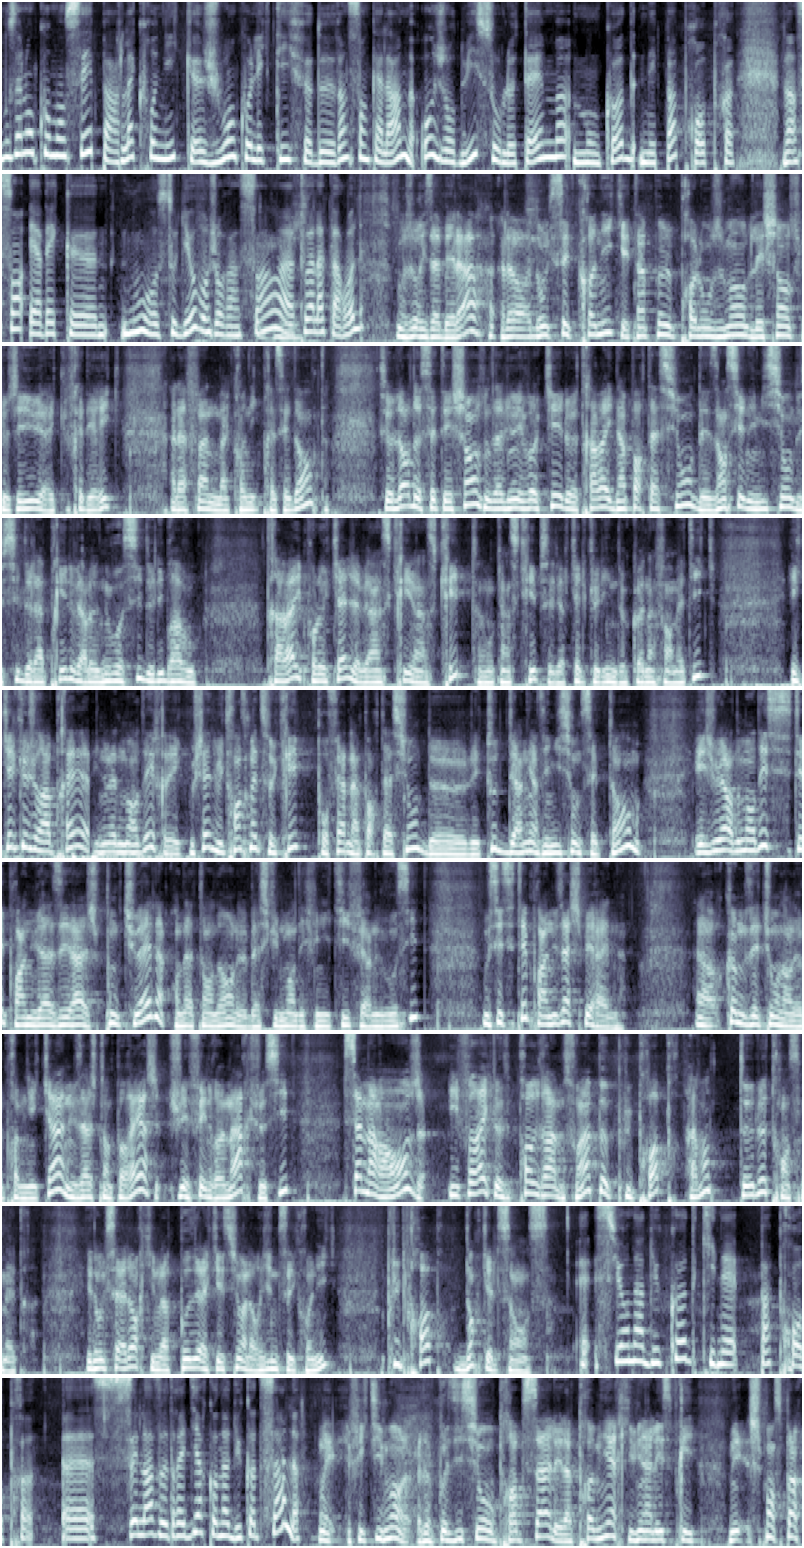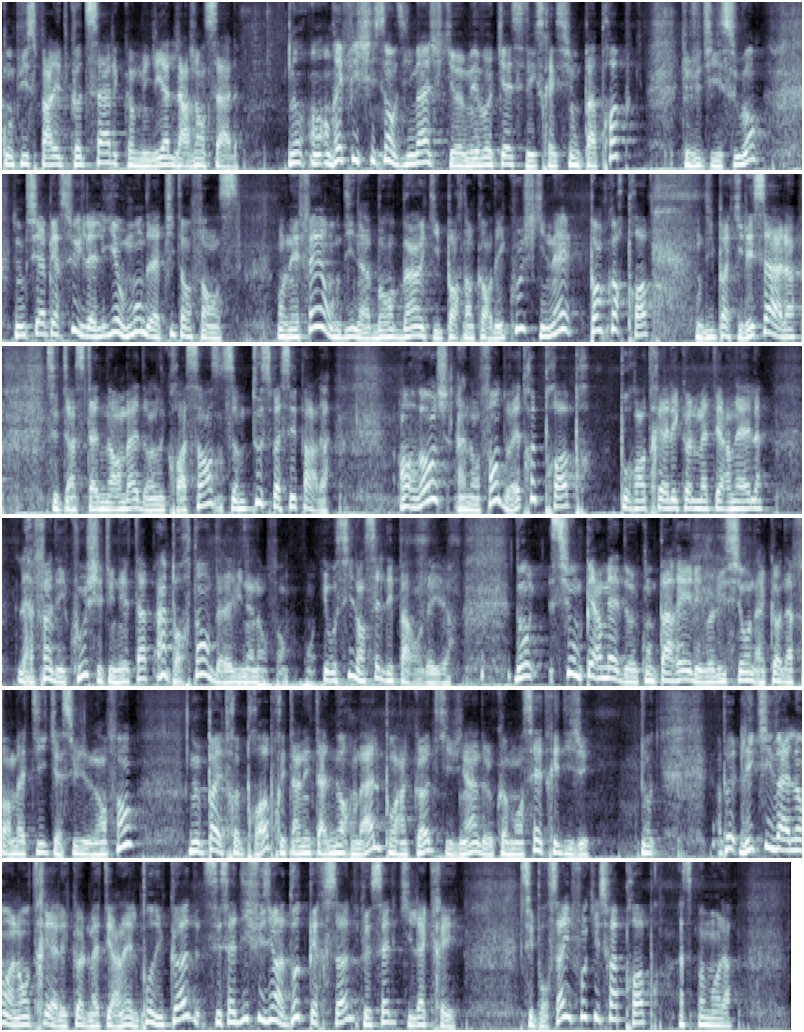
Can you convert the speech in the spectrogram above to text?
Nous allons commencer par la chronique Jouant collectif de Vincent Calam, aujourd'hui sur le thème Mon code n'est pas propre. Vincent est avec euh, nous au studio. Bonjour Vincent, à toi la parole. Bonjour Isabella. Alors donc cette chronique est un peu le prolongement de l'échange que j'ai eu avec Frédéric à la fin de ma chronique précédente. Parce que lors de cet échange, nous avions évoqué le travail d'importation des anciennes émissions du site de l'April vers le nouveau site de Libre à vous travail pour lequel j'avais inscrit un script. Donc un script, c'est-à-dire quelques lignes de code informatique. Et quelques jours après, il m'a demandé, Frédéric Couchet, de lui transmettre ce script pour faire de l'importation de les toutes dernières émissions de septembre. Et je lui ai demandé si c'était pour un usage ponctuel, en attendant le basculement définitif vers le nouveau site, ou si c'était pour un usage pérenne. Alors, comme nous étions dans le premier cas, un usage temporaire, je lui ai fait une remarque, je cite, Ça m'arrange, il faudrait que le programme soit un peu plus propre avant le transmettre. Et donc c'est alors qu'il m'a posé la question à l'origine de ces chroniques, plus propre dans quel sens? Euh, Si on a du code qui n'est pas propre, euh, cela voudrait dire qu'on a du code sale Oui, effectivement, l'opposition propre-sale est la première qui vient à l'esprit. Mais je pense pas qu'on puisse parler de code sale comme il y a de l'argent sale. Non, en réfléchissant aux images que m'évoquaient cette expression pas propre, que j'utilise souvent, je me suis aperçu que je la liais au monde de la petite enfance. En effet, on dit d'un bambin qui porte encore des couches qui n'est pas encore propre. On ne dit pas qu'il est sale. Hein. C'est un stade normal dans notre croissance. Nous sommes tous passés par là. En revanche, un enfant doit être propre pour rentrer à l'école maternelle. La fin des couches est une étape importante de la vie d'un enfant, et aussi dans celle des parents d'ailleurs. Donc, si on me permet de comparer l'évolution d'un code informatique à celui d'un enfant, ne pas être propre est un état normal pour un code qui vient de commencer à être rédigé. Donc, un peu l'équivalent à l'entrée à l'école maternelle pour du code, c'est sa diffusion à d'autres personnes que celle qui l'a créé. C'est pour ça qu'il faut qu'il soit propre à ce moment-là.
